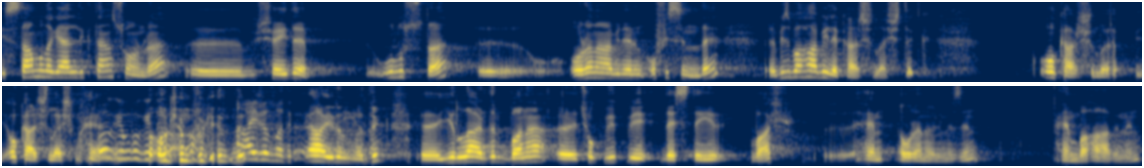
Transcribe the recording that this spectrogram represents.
İstanbul'a geldikten sonra şeyde Ulus'ta e, Orhan abilerin ofisinde e, biz Baha ile karşılaştık. O karşıla o karşılaşma yani. O gün bugün o gün bugündür. Ayrılmadık. Ayrılmadık. E, yıllardır bana e, çok büyük bir desteği var. E, hem Orhan Ölmez'in hem Baha abimin.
